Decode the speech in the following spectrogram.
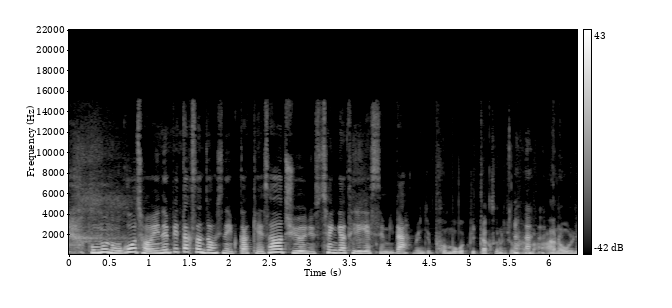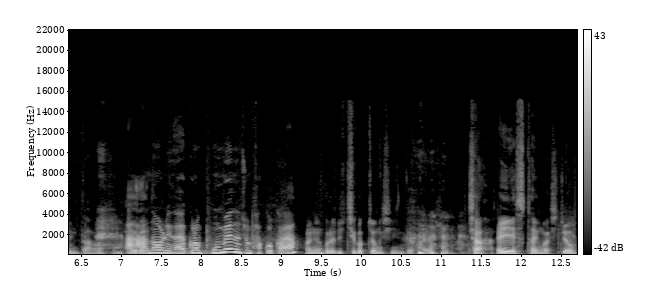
봄은 오고 저희는 삐딱선 정신에 입각해서 주요 뉴스 챙겨드리겠습니다. 왠지 봄하고 삐딱선은 좀 안 어울린다. 아, 안 어울리나요? 그럼 봄에는 좀 바꿀까요? 아니요, 그래도 직업 정신인데 가야죠. 자, AS 타임 가시죠.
